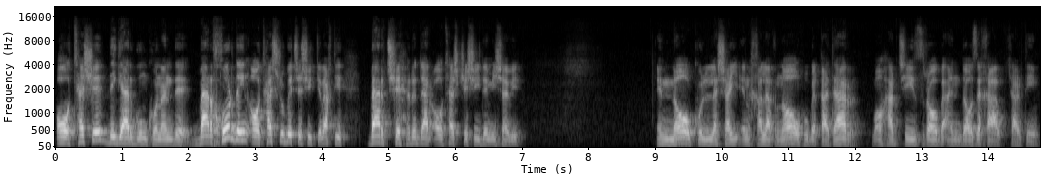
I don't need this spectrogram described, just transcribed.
آتش دگرگون کننده برخورد این آتش رو بچشید که وقتی بر چهره در آتش کشیده می‌شوید. انا کل شیء خلقناه به قدر ما هر چیز را به اندازه خلق کردیم.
